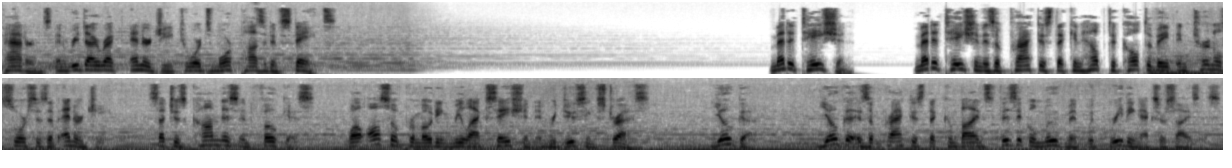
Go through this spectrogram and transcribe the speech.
patterns and redirect energy towards more positive states. Meditation. Meditation is a practice that can help to cultivate internal sources of energy, such as calmness and focus, while also promoting relaxation and reducing stress. Yoga. Yoga is a practice that combines physical movement with breathing exercises.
